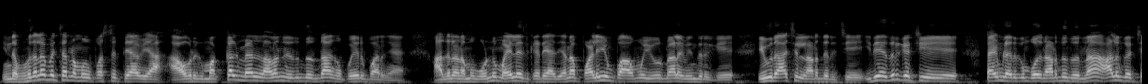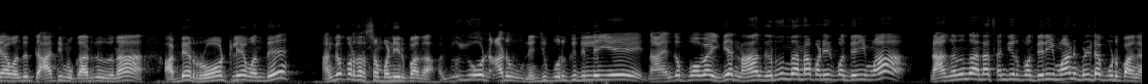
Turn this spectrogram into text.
இந்த முதலமைச்சர் நமக்கு ஃபர்ஸ்ட் தேவையா? அவருக்கு மக்கள் மேல் நலன் இருந்திருந்தா அங்க போயிருப்பாருங்க. அதுல நமக்கு ஒன்றும் மைலேஜ் கிடையாது. ஏன்னா பழியும் பாவமும் இவர் மேல விழுந்திருக்கு. இவர் ஆட்சியில் நடந்துருச்சு. இதே எதிர்க்கட்சி டைம்ல இருக்கும்போது நடந்ததுன்னா ஆளுங்கட்சியா வந்து அதிமுக இருந்ததுன்னா அப்படியே ரோட்லயே வந்து அங்கே பிரதர்ஷனம் பண்ணியிருப்பாங்க. ஐயோ நாடு நெஞ்சு பொறுக்குது இல்லையே நான் எங்கே போவேன்? இதே நாங்கள் இருந்தா என்ன பண்ணியிருப்போம் தெரியுமா? நாங்கள் இருந்தால் என்ன செஞ்சுருப்போம் தெரியுமான்னு பில்டப் கொடுப்பாங்க.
